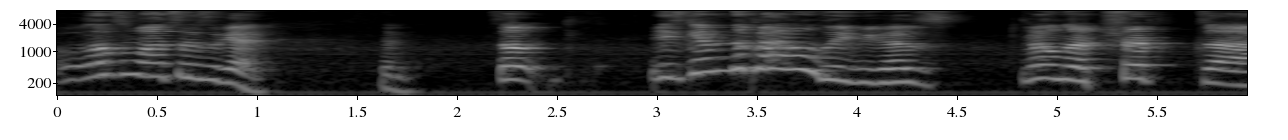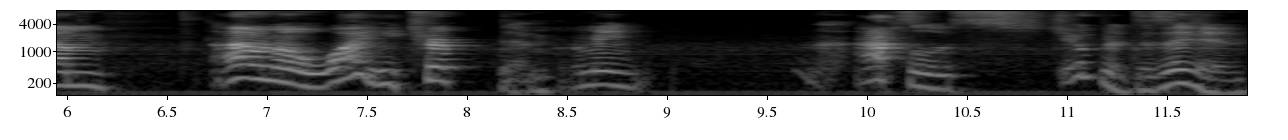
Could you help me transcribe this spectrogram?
let's watch this again. So he's given the penalty because Milner tripped. Um, I don't know why he tripped him. I mean, absolute stupid decision.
